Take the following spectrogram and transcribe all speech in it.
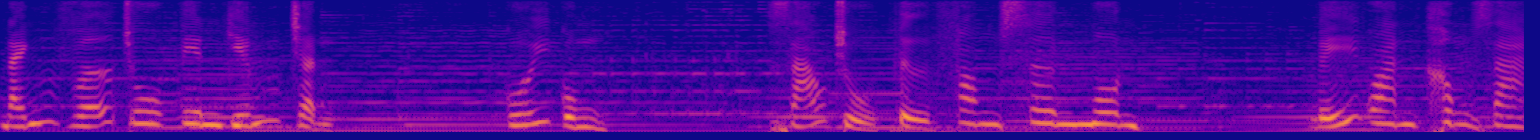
Đánh vỡ chu tiên kiếm trận. Cuối cùng. Giáo chủ tử phong sơn môn. Bế quan không ra.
